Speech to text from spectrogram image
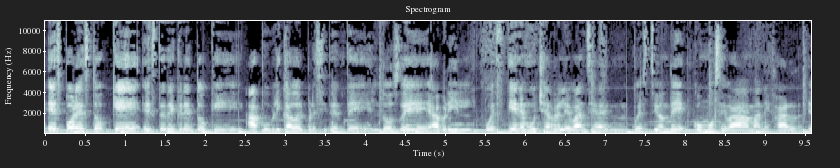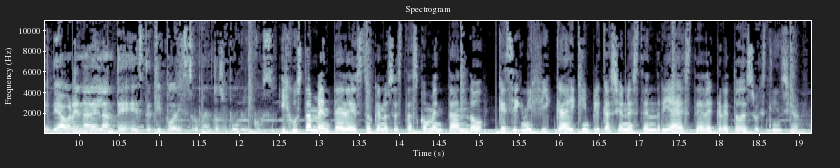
Es por esto que este decreto que ha publicado el presidente el 2 de abril, pues tiene mucha relevancia en cuestión de cómo se va a manejar de ahora en adelante este tipo de instrumentos públicos. Y justamente de esto que nos estás comentando, ¿qué significa y qué implicaciones tendría este decreto de su extinción?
